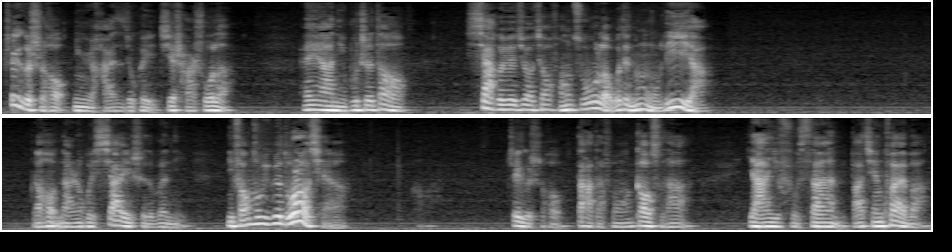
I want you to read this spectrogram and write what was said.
这个时候，女孩子就可以接茬说了，哎呀，你不知道，下个月就要交房租了，我得努努力呀。”然后男人会下意识的问你：“你房租一个月多少钱啊？”这个时候，大大方方告诉他：“押一付三，八千块吧。”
